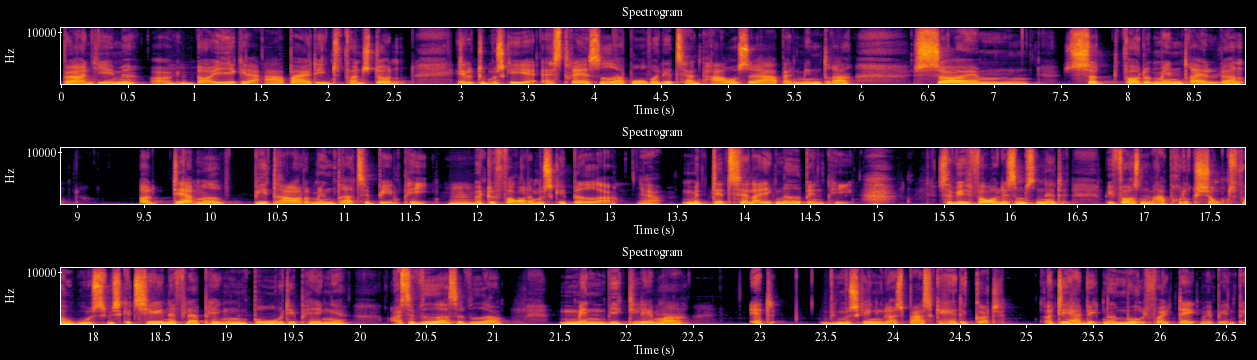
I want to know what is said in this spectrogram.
børn hjemme, og, Mhm. mm-hmm. og ikke arbejde for en stund, eller du måske er stresset og har brug for lige at tage en pause og arbejde mindre, så, øhm, så får du mindre i løn, og dermed bidrager du mindre til BNP. Mm. Men du får det måske bedre, Ja. men det tæller ikke med BNP. Så vi får ligesom sådan et, vi får sådan meget produktionsfokus. Vi skal tjene flere penge, bruge de penge, og så videre, og så videre. Men vi glemmer, at vi måske egentlig også bare skal have det godt. Og det har vi ikke noget mål for i dag med BNP.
